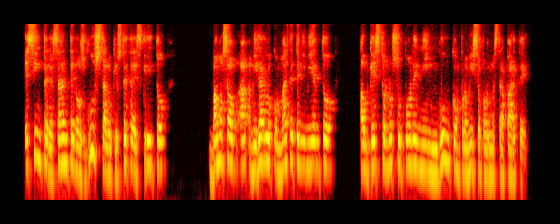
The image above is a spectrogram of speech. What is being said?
es interesante, nos gusta lo que usted ha escrito, vamos a, mirarlo con más detenimiento, aunque esto no supone ningún compromiso por nuestra parte.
